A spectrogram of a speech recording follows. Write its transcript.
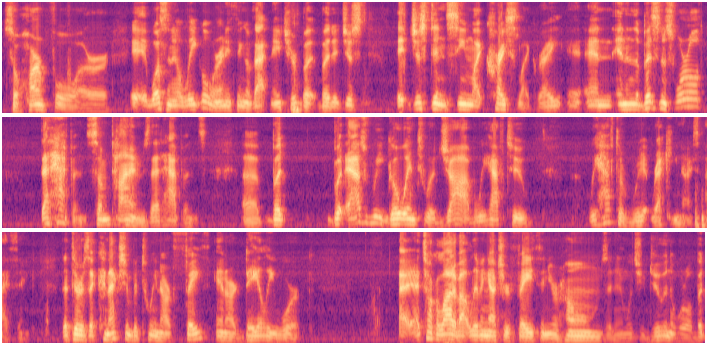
so harmful, or it wasn't illegal or anything of that nature, but but it just it just didn't seem like Christ-like, right? And and in the business world, that happens sometimes. That happens, uh, but but as we go into a job, we have to we have to re- recognize, I think, that there is a connection between our faith and our daily work. I, I, talk a lot about living out your faith in your homes and in what you do in the world, but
